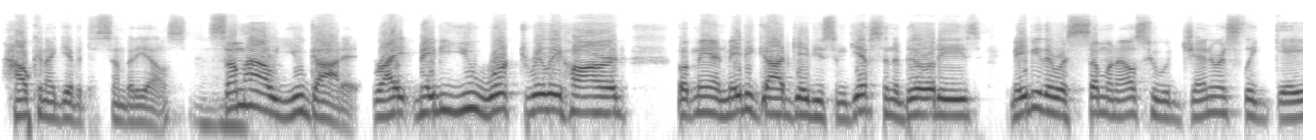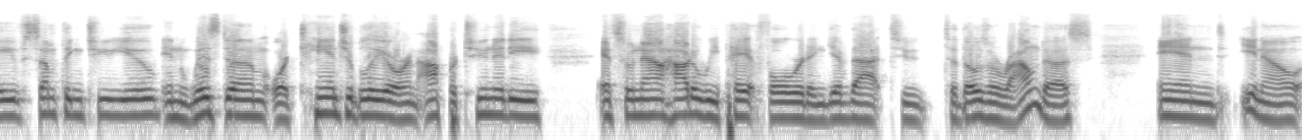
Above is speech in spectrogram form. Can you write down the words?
how can i give it to somebody else mm-hmm. somehow you got it right maybe you worked really hard but man maybe god gave you some gifts and abilities maybe there was someone else who would generously gave something to you in wisdom or tangibly or an opportunity and so now how do we pay it forward and give that to to those around us and you know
